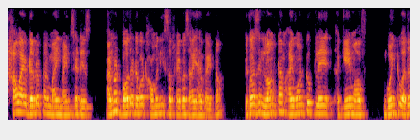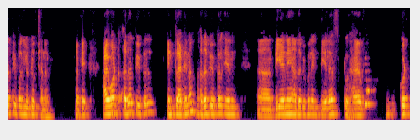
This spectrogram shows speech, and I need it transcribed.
how I have developed my, my mindset is I'm not bothered about how many subscribers I have right now because in long term, I want to play a game of going to other people YouTube channel. Okay. I want other people in Platinum, other people in uh, DNA, other people in TLF to have good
